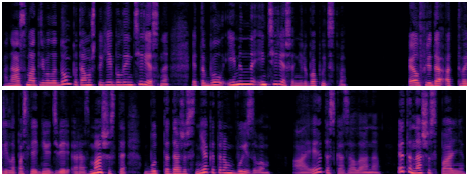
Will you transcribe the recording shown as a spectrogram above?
Она осматривала дом, потому что ей было интересно. Это был именно интерес, а не любопытство. Элфрида отворила последнюю дверь размашисто, будто даже с некоторым вызовом. «А это, — сказала она, — это наша спальня.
